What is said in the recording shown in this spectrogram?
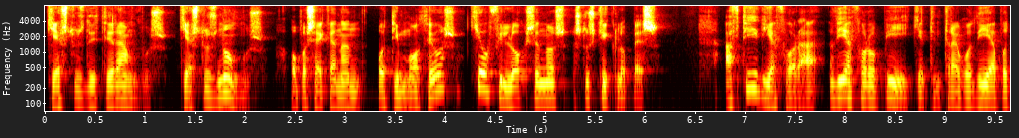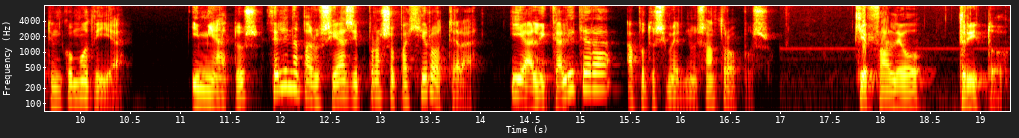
και στους διθυράμβους και στους νόμους όπως έκαναν ο Τιμόθεος και ο Φιλόξενος στους Κύκλοπες. Αυτή η διαφορά διαφοροποιεί και την τραγωδία από την κομμωδία. Η μια τους θέλει να παρουσιάζει πρόσωπα χειρότερα, η άλλη καλύτερα από τους σημερινούς ανθρώπους. Κεφάλαιο τρίτο.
